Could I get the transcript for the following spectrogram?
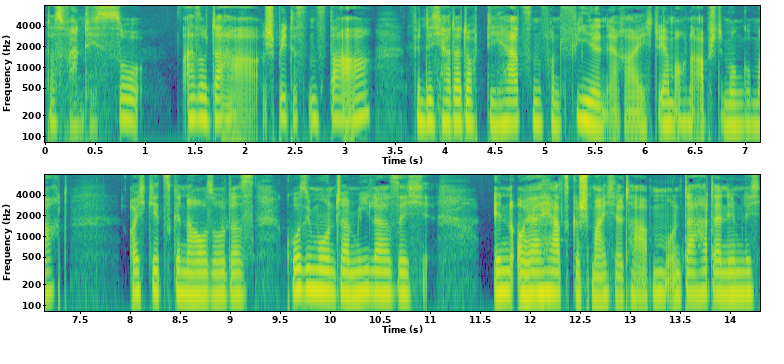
das fand ich so, also da, spätestens da, finde ich, hat er doch die Herzen von vielen erreicht. Wir haben auch eine Abstimmung gemacht. Euch geht's genauso, dass Cosimo und Jamila sich in euer Herz geschmeichelt haben. Und da hat er nämlich,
